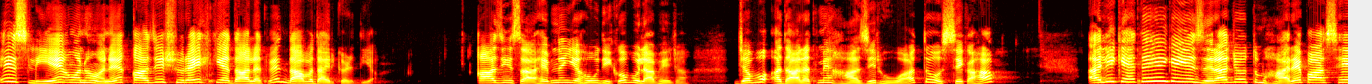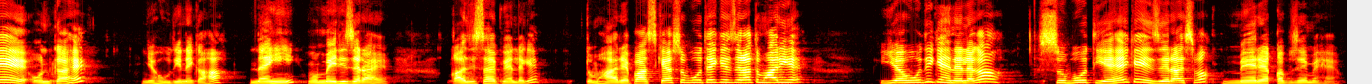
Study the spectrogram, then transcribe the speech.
اس لیے انہوں نے قاضی شریح کی عدالت میں دعوت دائر کر دیا۔ قاضی صاحب نے یہودی کو بلا بھیجا۔ جب وہ عدالت میں حاضر ہوا تو اس سے کہا، علی کہتے ہیں کہ یہ ذرا جو تمہارے پاس ہے، ان کا ہے؟ یہودی نے کہا، نہیں، وہ میری ذرا ہے۔ قاضی صاحب کہنے لگے، تمہارے پاس کیا ثبوت ہے کہ ذرا تمہاری ہے؟ یہودی کہنے لگا، ثبوت یہ ہے کہ یہ ذرا اس وقت میرے قبضے میں ہے۔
